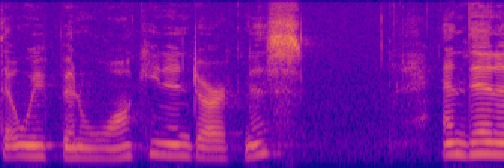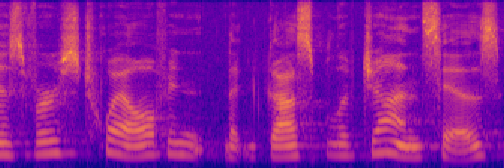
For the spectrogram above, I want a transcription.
that we've been walking in darkness. And then, as verse 12 in the Gospel of John says,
